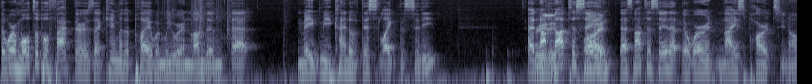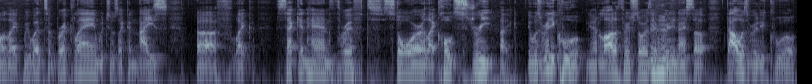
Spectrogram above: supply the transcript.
there were multiple factors that came into play when we were in London that made me kind of dislike the city. And not Really? not to say Why? that's not to say that there weren't nice parts, you know. Like we went to Brick Lane, which was like a nice, uh, f- like secondhand thrift store, like whole street. Like it was really cool. You had a lot of thrift stores. They Mm-hmm. had really nice stuff. That was really cool.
